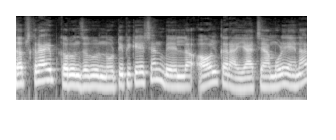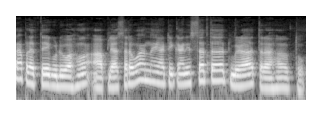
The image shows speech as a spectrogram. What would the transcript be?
सबस्क्राईब करून जरूर नोटिफिकेशन बेलला ऑल करा. याच्यामुळे येणारा प्रत्येक व्हिडिओ हो आपल्या सर्वांना या ठिकाणी सतत मिळत राहतो.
